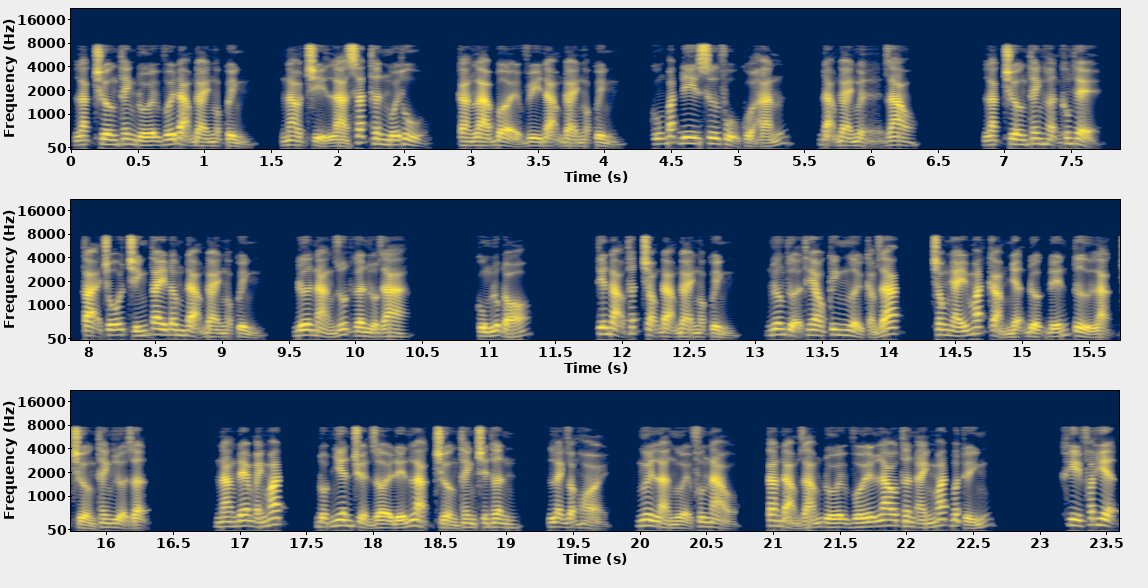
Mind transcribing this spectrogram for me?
Lạc trường thanh đối với đạm đài ngọc quỳnh, nào chỉ là sát thân mối thủ càng là bởi vì đạm đài ngọc quỳnh cũng bắt đi sư phụ của hắn, đạm đài nguyện giao. Lạc trường thanh hận không thể, tại chỗ chính tay đâm đạm đài ngọc quỳnh, đưa nàng rút gân lột ra. Cùng lúc đó, tiên đạo thất trọng đạm đài ngọc quỳnh, nương tựa theo kinh người cảm giác, trong nháy mắt cảm nhận được đến từ lạc trường thanh lựa giận. Nàng đem ánh mắt đột nhiên chuyển rời đến lạc trường thanh trên thân, lạnh giọng hỏi, ngươi là người phương nào, can đảm dám đối với lao thân ánh mắt bất kính? Khi phát hiện,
